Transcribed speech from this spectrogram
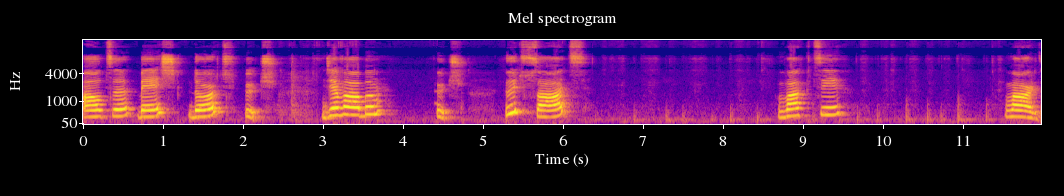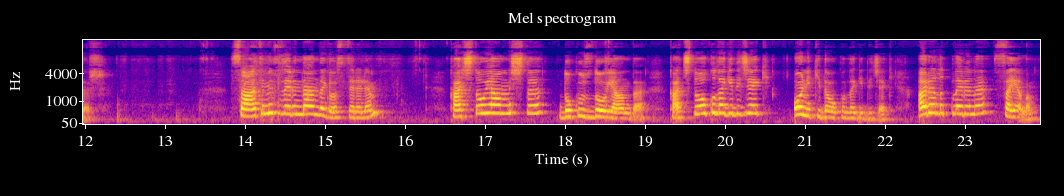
6, 5, 4, 3. Cevabım 3. 3 saat vakti vardır. Saatimiz üzerinden de gösterelim. Kaçta uyanmıştı? 9'da uyandı. Kaçta okula gidecek? 12'de okula gidecek. Aralıklarını sayalım.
